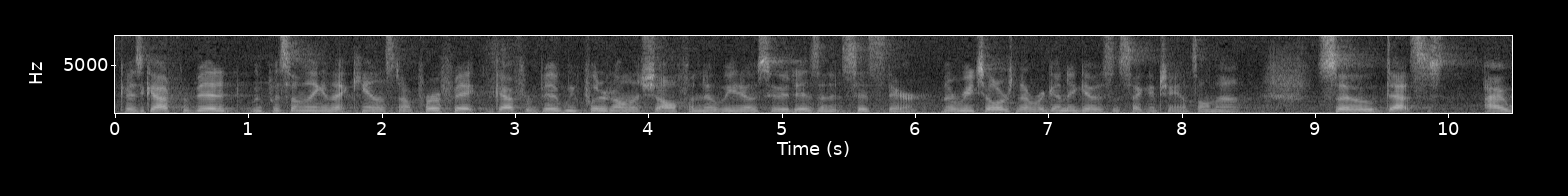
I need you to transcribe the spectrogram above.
Because God forbid we put something in that can that's not perfect. God forbid we put it on the shelf and nobody knows who it is and it sits there. The retailer's never going to give us a second chance on that. So that's I,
